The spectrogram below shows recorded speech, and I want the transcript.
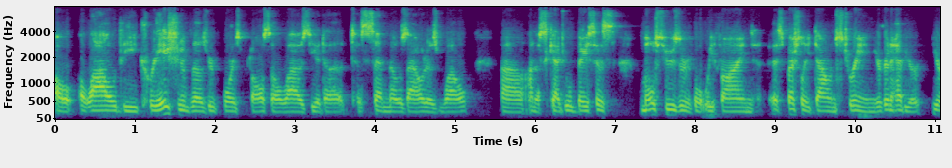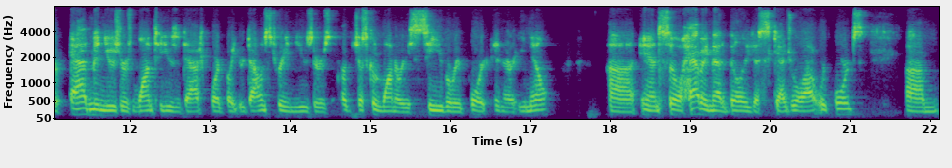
allow the creation of those reports, but also allows you to to send those out as well uh, on a scheduled basis. Most users, what we find, especially downstream, you're going to have your your admin users want to use a dashboard, but your downstream users are just going to want to receive a report in their email. Uh, and so, having that ability to schedule out reports um,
